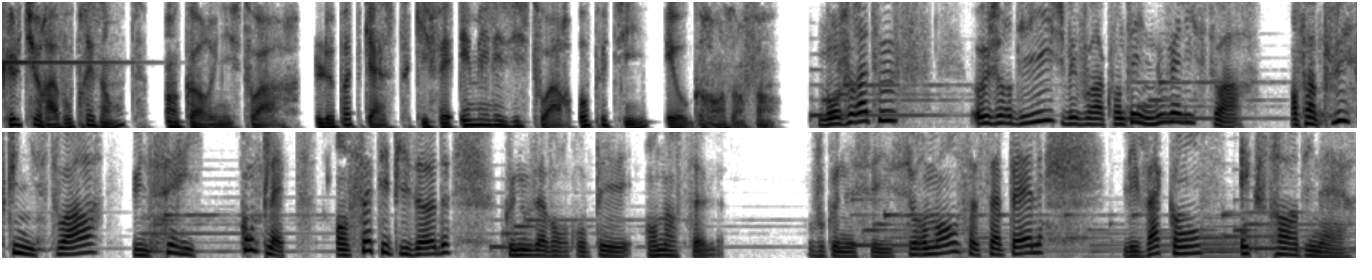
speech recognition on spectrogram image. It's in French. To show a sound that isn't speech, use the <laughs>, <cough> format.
Cultura vous présente Encore une histoire, le podcast qui fait aimer les histoires aux petits et aux grands enfants. Bonjour à tous. Aujourd'hui, je vais vous raconter une nouvelle histoire. Enfin, plus qu'une histoire, une série complète en sept épisodes que nous avons regroupés en un seul. Vous connaissez sûrement, ça s'appelle Les vacances extraordinaires.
